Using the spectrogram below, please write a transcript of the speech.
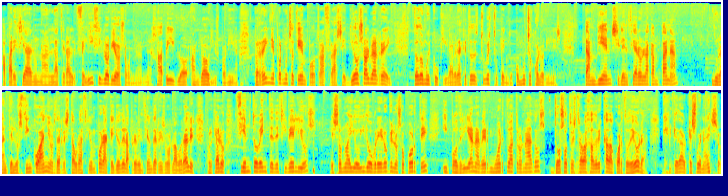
Aparecía en una lateral feliz y glorioso, bueno, happy and glorious ponía. Que reine por mucho tiempo, otra frase. Dios salve al rey. Todo muy cookie. La verdad es que todo estuvo estupendo, con muchos colorines. También silenciaron la campana durante los cinco años de restauración por aquello de la prevención de riesgos laborales. Porque claro, 120 decibelios, eso no hay oído obrero que lo soporte y podrían haber muerto atronados dos o tres trabajadores cada cuarto de hora. Que, que da- que suena eso.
